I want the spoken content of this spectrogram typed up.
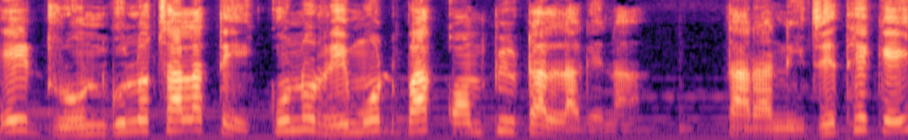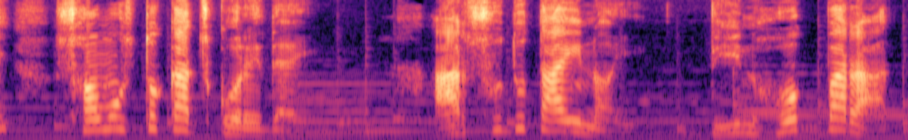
এই ড্রোনগুলো চালাতে কোনো রিমোট বা কম্পিউটার লাগে না। তারা নিজে থেকেই সমস্ত কাজ করে দেয়। আর শুধু তাই নয়, দিন হোক বা রাত,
